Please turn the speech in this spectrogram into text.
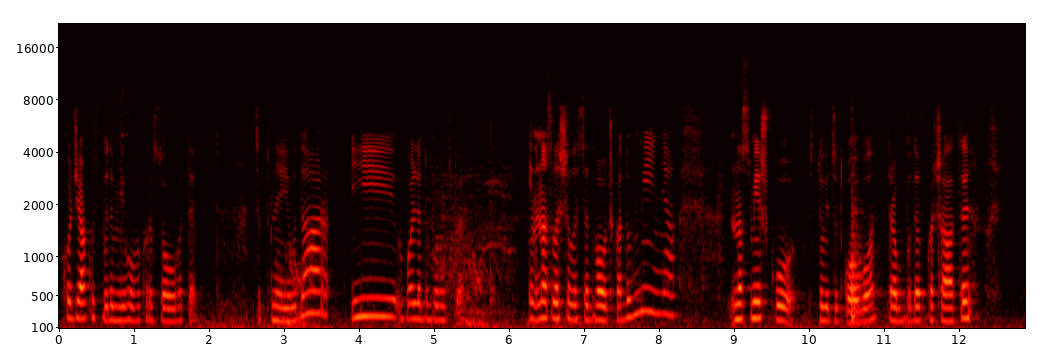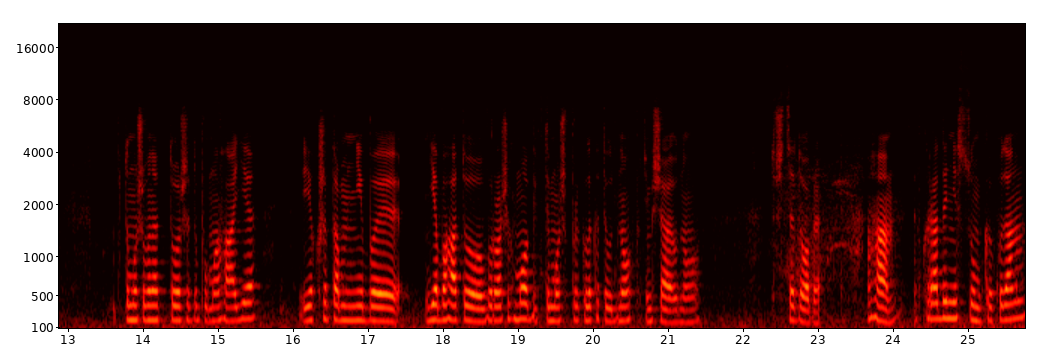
Хоч якось будемо його використовувати. цепний удар і воля до боротьби. І в нас лишилося два очка до вміння. Насмішку 100% треба буде вкачати. Тому що вона теж допомагає. Якщо там ніби є багато ворожих мобів, ти можеш прикликати одного, потім ще одного. Тож це добре. Ага, вкрадені сумки. Куди нам?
